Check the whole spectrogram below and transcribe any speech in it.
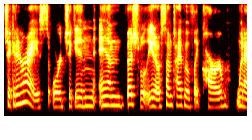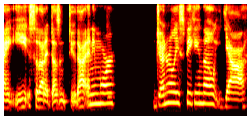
chicken and rice or chicken and vegetable, you know, some type of like carb when I eat so that it doesn't do that anymore. Generally speaking, though, yeah,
